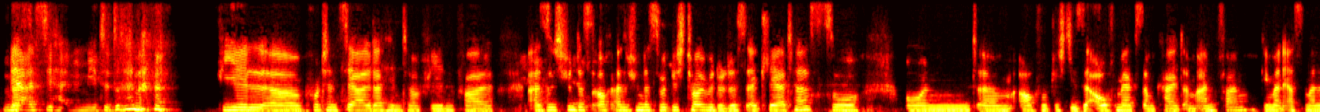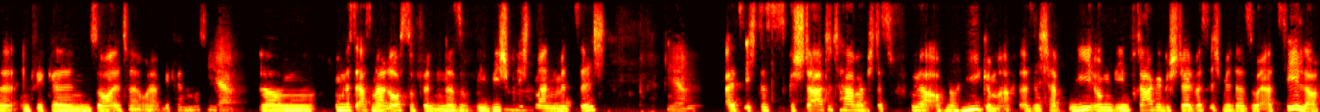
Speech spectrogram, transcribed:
mehr das als die halbe Miete drin. viel äh, Potenzial dahinter auf jeden Fall. Also ich finde das auch, also ich finde das wirklich toll, wie du das erklärt hast, so und ähm, auch wirklich diese Aufmerksamkeit am Anfang, die man erstmal entwickeln sollte oder entwickeln muss, ja. ähm, um das erstmal herauszufinden. Ne? So wie, wie spricht man mit sich? Ja. Als ich das gestartet habe, habe ich das früher auch noch nie gemacht. Also ich habe nie irgendwie in Frage gestellt, was ich mir da so erzähle.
